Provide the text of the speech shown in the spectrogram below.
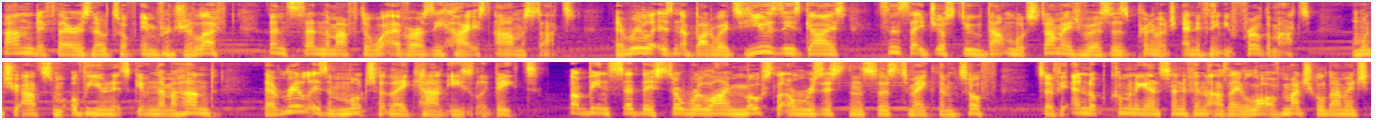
and if there is no tough infantry left, then send them after whatever has the highest armor stats. There really isn't a bad way to use these guys, since they just do that much damage versus pretty much anything you throw them at, and once you add some other units giving them a hand, there really isn't much that they can't easily beat. That being said, they still rely mostly on resistances to make them tough, so if you end up coming against anything that has a lot of magical damage,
